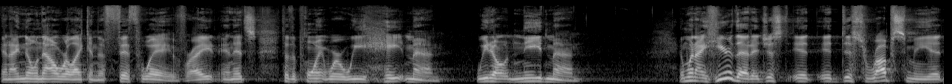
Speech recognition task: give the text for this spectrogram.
And I know now we're like in the fifth wave, right? And it's to the point where we hate men. We don't need men. And when I hear that, it just it, it disrupts me. It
